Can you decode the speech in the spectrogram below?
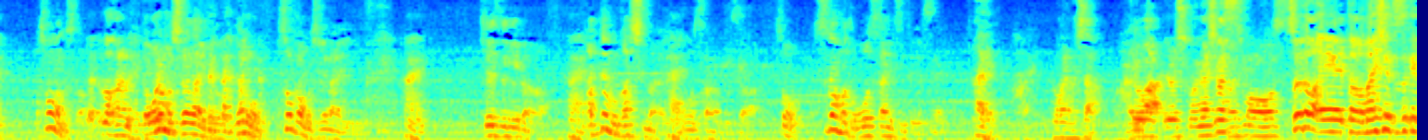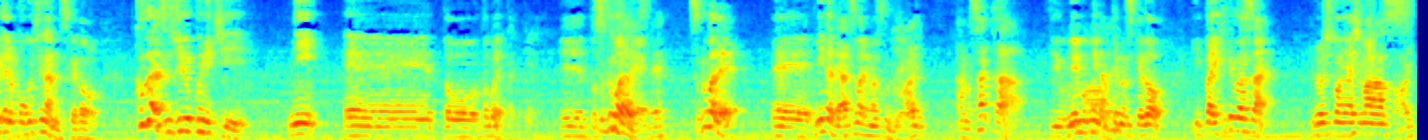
ね。そうなんですか？いやわからないけど。俺も知らないけどでもそうかもしれないはい成績が、はい。あってもおかしくないはい。大塚なんですが、そう。巣鴨と大塚についてですね。はい。はい。わかりました、い。今日はよろしくお願いします。お願いします。それでは、えー、と毎週続けてる告知なんですけど9月19日にえっ、とどこやったっけ？えー、とつくばでですね。つくばで、えーみんなで集まりますんで、はい。あのサッカーっていう名目になってるんですけど、い、っぱい来てください。よろしくお願いします、はい。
